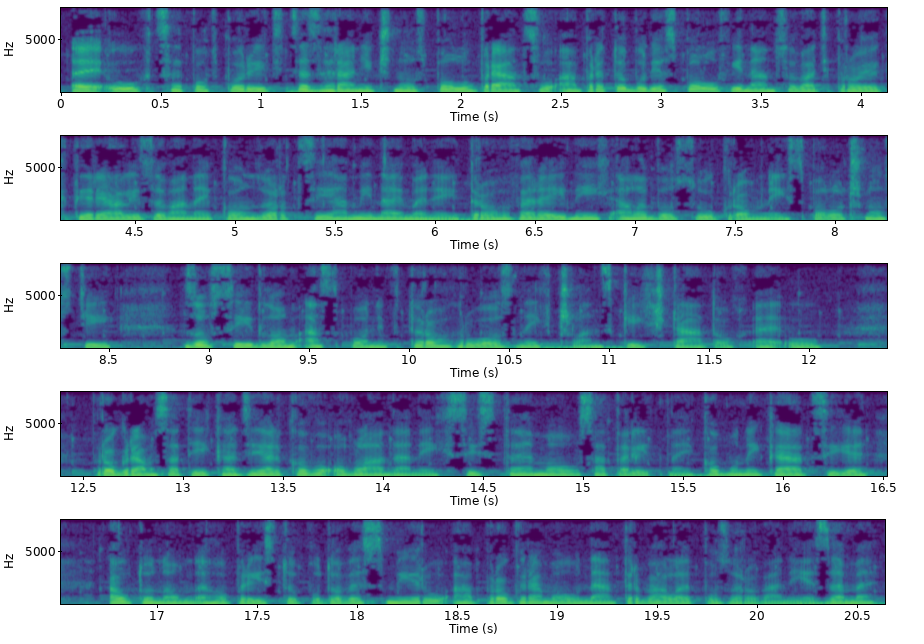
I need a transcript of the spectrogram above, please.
EÚ chce podporiť cezhraničnú spoluprácu a preto bude spolufinancovať projekty realizované konzorciami najmenej troch verejných alebo súkromných spoločností so sídlom aspoň v troch rôznych členských štátoch EÚ. Program sa týka diaľkovo ovládaných systémov, satelitnej komunikácie, autonómneho prístupu do vesmíru a programov na trvalé pozorovanie Zeme,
